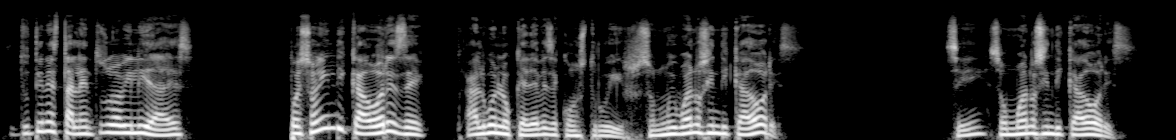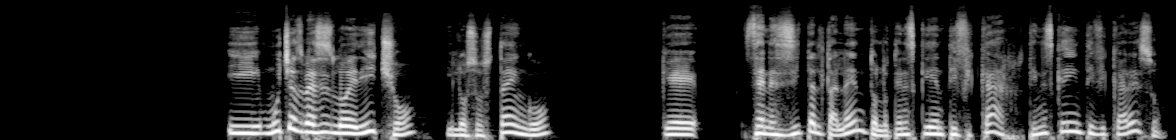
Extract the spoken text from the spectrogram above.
si tú tienes talentos o habilidades, pues son indicadores de algo en lo que debes de construir. Son muy buenos indicadores. ¿Sí? Son buenos indicadores. Y muchas veces lo he dicho y lo sostengo, que se necesita el talento, lo tienes que identificar, tienes que identificar eso.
